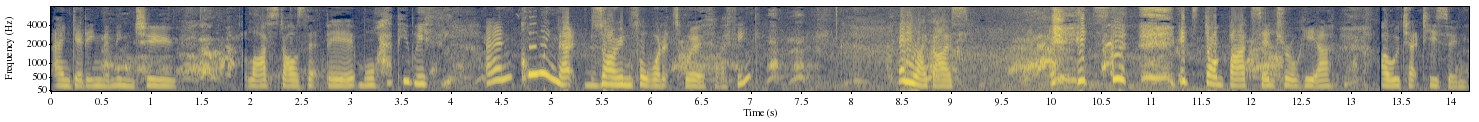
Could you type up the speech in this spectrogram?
and getting them into lifestyles that they're more happy with and calling that zone for what it's worth, I think. Anyway, guys, it's it's dog bark central here. I will chat to you soon.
